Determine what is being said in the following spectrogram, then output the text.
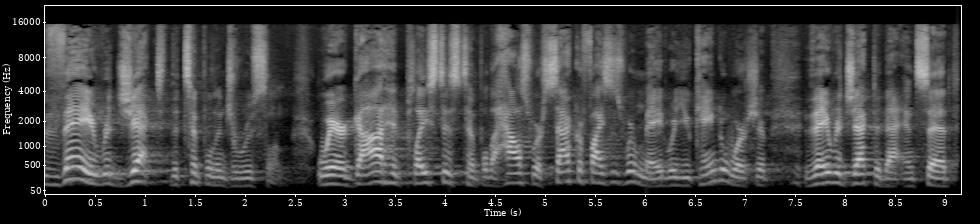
They reject the temple in Jerusalem where God had placed his temple, the house where sacrifices were made, where you came to worship, they rejected that and said,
